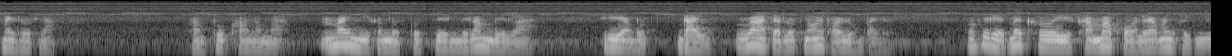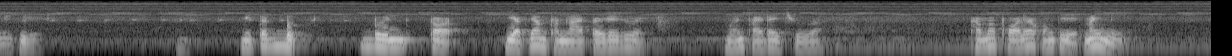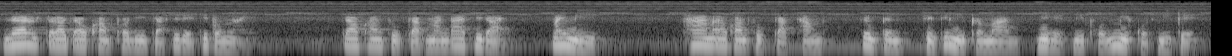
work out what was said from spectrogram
ไม่ลดละ ความทุกข์ความลำบาก ไม่มีกำหนดกฎเกณฑ์เวล่ำเวลา เรียบทใดว่าจะลดน้อยถอยลงไปเลย เพราะกิเลสไม่เคยคำว่าพอแล้วไม่เคยมีในกิเลสมีแต่บึกบืนต่อเหยียบย่ำทำลายไปเรื่อยๆ เหมือนไฟได้เชื้อคำว่าพอแล้วของกิเลสไม่มี แล้วเราจะเอาความพอดีจากกิเลสที่ตรงไหน จะเอาความสุขจากมันได้ที่ใด ไม่มี ถ้าไม่เอาความสุขจากธรรม ซึ่งเป็นสิ่งที่มีประมาณ มีเหตุมีผลมีกฎมีเกณฑ์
